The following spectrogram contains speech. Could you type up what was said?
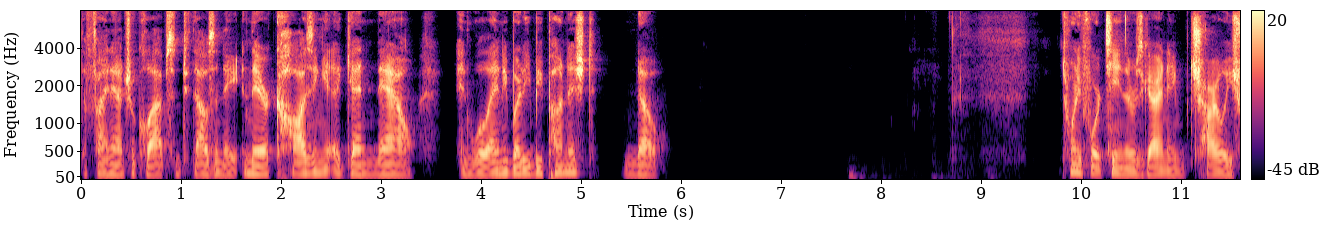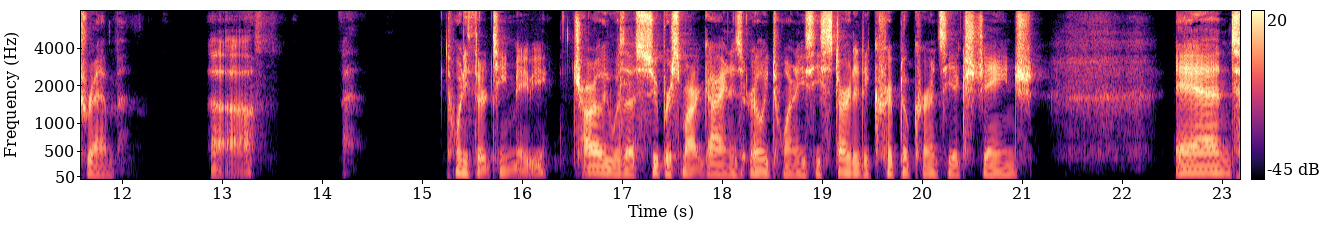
the financial collapse in 2008, and they are causing it again now. And will anybody be punished? No. 2014, there was a guy named Charlie Shrem. Uh, 2013, maybe. Charlie was a super smart guy in his early 20s. He started a cryptocurrency exchange. And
